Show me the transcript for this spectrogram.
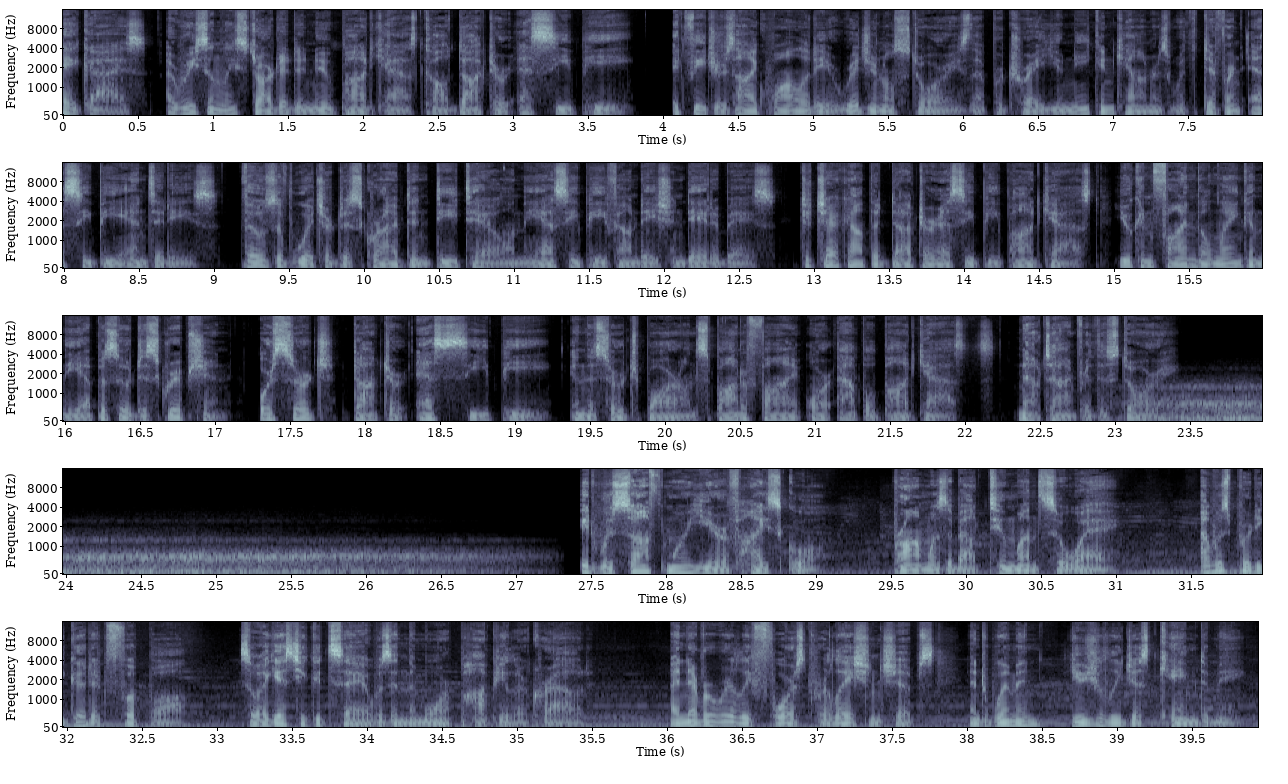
Hey guys, I recently started a new podcast called Dr. SCP. It features high quality original stories that portray unique encounters with different SCP entities, those of which are described in detail on the SCP Foundation database. To check out the Dr. SCP podcast, you can find the link in the episode description or search Dr. SCP in the search bar on Spotify or Apple Podcasts. Now, time for the story. It was sophomore year of high school. Prom was about two months away. I was pretty good at football, so I guess you could say I was in the more popular crowd. I never really forced relationships, and women usually just came to me.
